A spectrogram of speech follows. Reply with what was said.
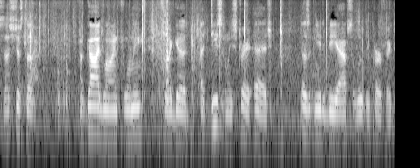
So that's just a, a guideline for me so I get a, a decently straight edge. Doesn't need to be absolutely perfect.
